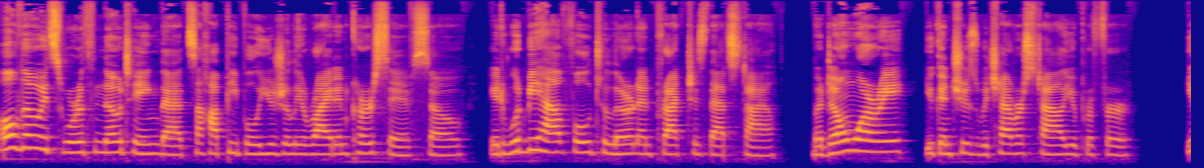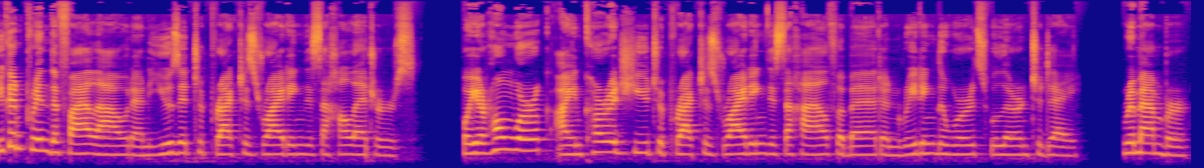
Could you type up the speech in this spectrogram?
Although it's worth noting that Sakha people usually write in cursive, so it would be helpful to learn and practice that style. But don't worry, you can choose whichever style you prefer. You can print the file out and use it to practice writing the Sakha letters. For your homework, I encourage you to practice writing the Sakha alphabet and reading the words we learned today. Remember,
